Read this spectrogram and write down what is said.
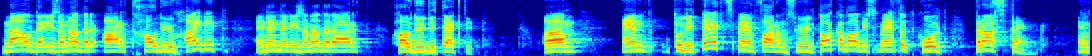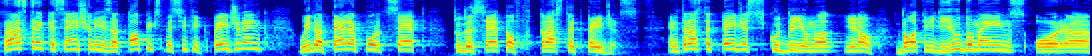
Now there is another art, how do you hide it? And then there is another art, how do you detect it? Um, and to detect spam farms, we will talk about this method called trust rank. And trust rank essentially is a topic-specific page rank with a teleport set to the set of trusted pages. And trusted pages could be, you know, you know .edu domains or, uh,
